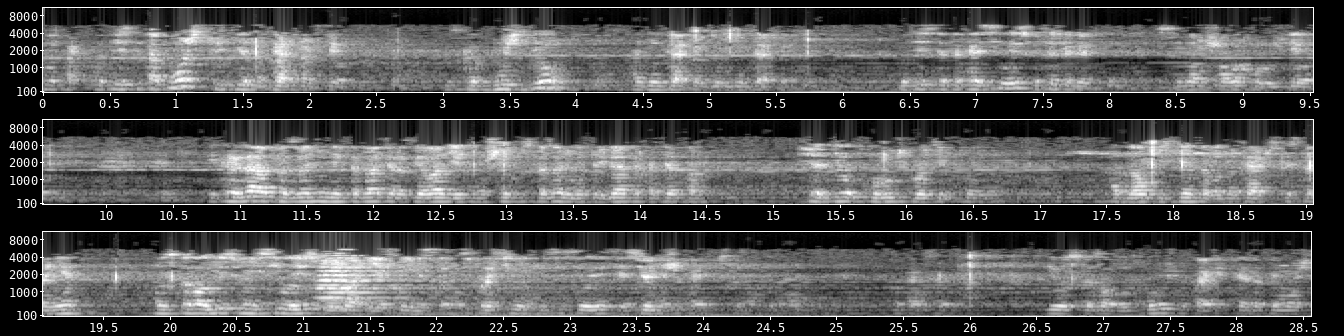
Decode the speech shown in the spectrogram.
вот так. Вот если так можешь президента кафиром сделать, то есть как Буш сделал, один кафир, другой кафир. Вот если такая сила есть, вот это, говорит, Саддам Шаллах хуруч делать. И когда позвонили мне, когда разговаривали этому шейху, сказали, вот ребята хотят там сейчас делать хуруч против одного президента в одной кафирской стране, он сказал, если у них сила есть, то я с ними сказал. Спросил, если сила есть, я сегодня же пойду, сказал. И он сказал, вот хочешь, ну как, когда ты можешь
